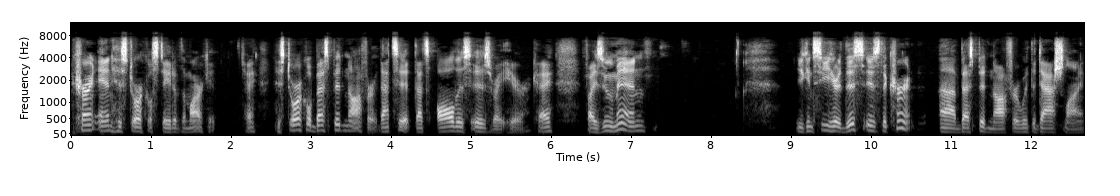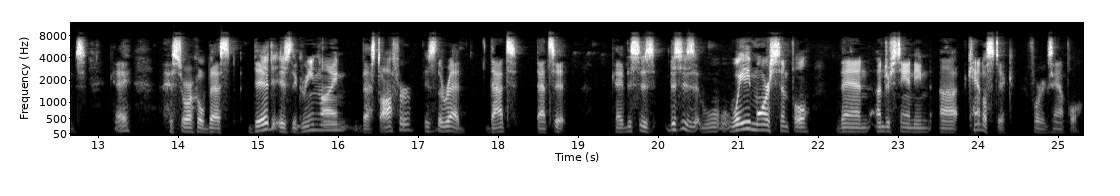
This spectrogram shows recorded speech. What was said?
current and historical state of the market. Okay, historical best bid and offer. That's it. That's all this is right here. Okay, if I zoom in, you can see here this is the current uh, best bid and offer with the dash lines. Okay, historical best bid is the green line, best offer is the red. That's that's it. Okay, this is this is way more simple than understanding uh, candlestick, for example.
